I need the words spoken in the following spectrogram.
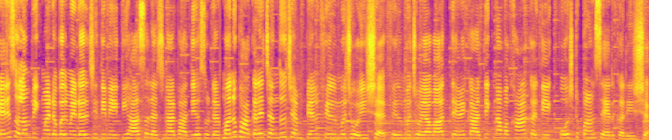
પેરિસ ઓલિમ્પિકમાં ડબલ મેડલ જીતીને ઇતિહાસ રચનાર ભારતીય શૂટર મનુ ભાકરે ચંદુ ચેમ્પિયન ફિલ્મ જોઈ છે. ફિલ્મ જોયા બાદ તેણે કાર્તિકના વખાણ કરતી એક પોસ્ટ પણ શેર કરી છે.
